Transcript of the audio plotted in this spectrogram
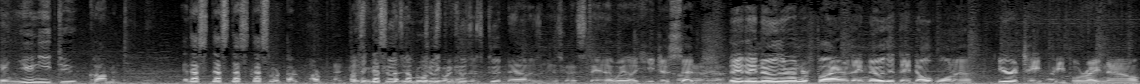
and you need to comment, and that's that's that's that's what our, our, I think that's the number one just thing right because now. it's good now doesn't mean it's going to stay that way. Like he just said, yeah, yeah. they they know they're under fire. They know that they don't want to irritate people right now.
